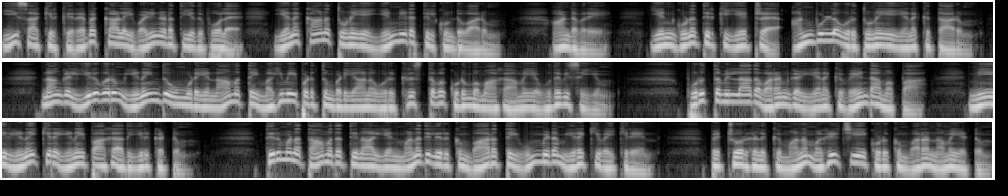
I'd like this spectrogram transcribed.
ஈசாக்கிற்கு ரெபக்காலை வழிநடத்தியது போல எனக்கான துணையை என்னிடத்தில் கொண்டு வாரும். ஆண்டவரே என் குணத்திற்கு ஏற்ற அன்புள்ள ஒரு துணையை எனக்குத் தாரும். நாங்கள் இருவரும் இணைந்து உம்முடைய நாமத்தை மகிமைப்படுத்தும்படியான ஒரு கிறிஸ்தவ குடும்பமாக அமைய உதவி செய்யும். பொருத்தமில்லாத வரன்கள் எனக்கு வேண்டாமப்பா நீர் இணைக்கிற இணைப்பாக அது இருக்கட்டும். திருமண தாமதத்தினால் என் மனதில் இருக்கும் பாரத்தை உம்மிடம் இறக்கி வைக்கிறேன். பெற்றோர்களுக்கு மன மகிழ்ச்சியை கொடுக்கும் வரன் அமையட்டும்.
